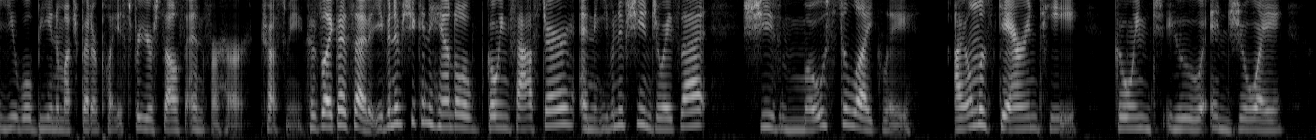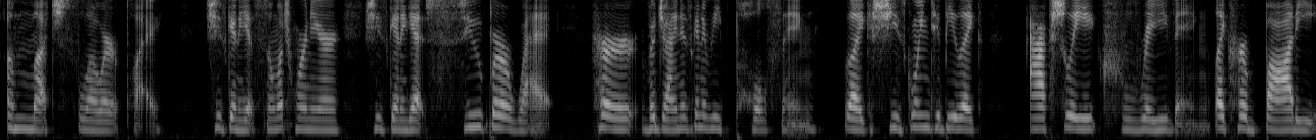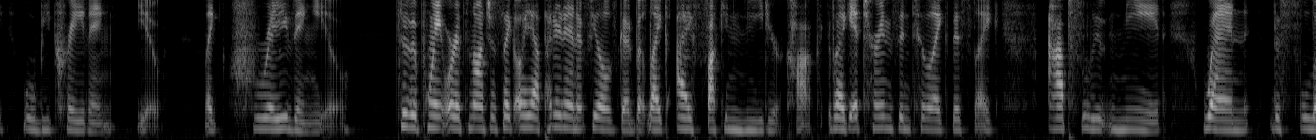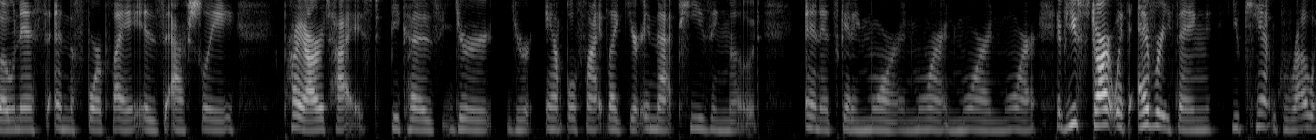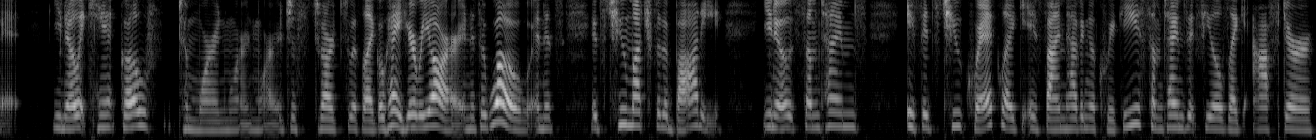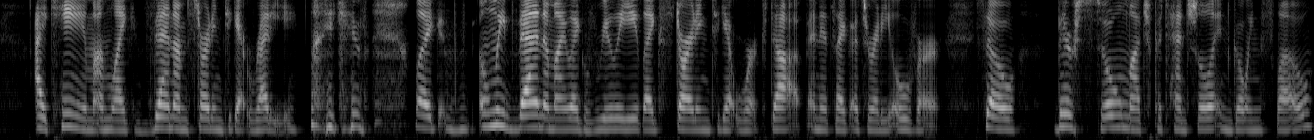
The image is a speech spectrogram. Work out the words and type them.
you will be in a much better place for yourself and for her. Trust me. Because, like I said, even if she can handle going faster and even if she enjoys that, she's most likely, I almost guarantee, going to enjoy a much slower play. She's going to get so much hornier. She's going to get super wet. Her vagina is going to be pulsing. Like, she's going to be like actually craving. Like, her body will be craving you, like craving you to the point where it's not just like, oh yeah, put it in, it feels good, but like I fucking need your cock. Like it turns into like this like absolute need when the slowness and the foreplay is actually prioritized because you're you're amplified like you're in that teasing mode and it's getting more and more and more and more. If you start with everything, you can't grow it. You know, it can't go to more and more and more. It just starts with like, okay, here we are, and it's a whoa, and it's it's too much for the body. You know, sometimes if it's too quick, like if I'm having a quickie, sometimes it feels like after I came, I'm like, then I'm starting to get ready. Like, like only then am I like really like starting to get worked up and it's like, it's already over. So there's so much potential in going slow.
